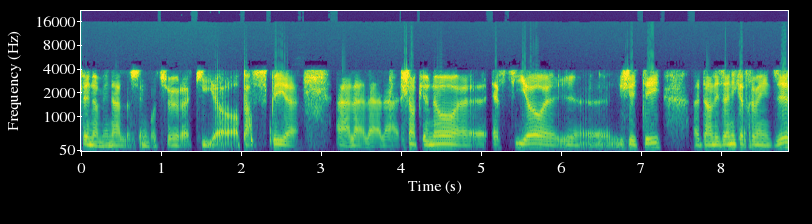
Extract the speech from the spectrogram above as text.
phénoménale. C'est une voiture euh, qui a participé à, la, la, championnat euh, FTA GT dans les années 90.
